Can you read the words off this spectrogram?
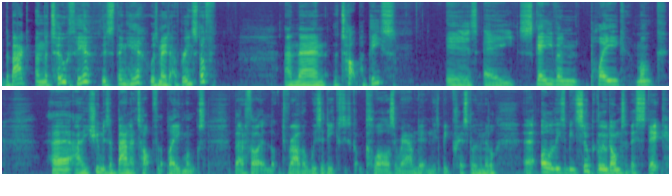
The bag and the tooth here, this thing here, was made out of green stuff. And then the top piece is a Skaven Plague Monk. Uh, I assume it's a banner top for the Plague Monks, but I thought it looked rather wizardy because it's got claws around it and this big crystal in the middle. Uh, all of these have been super glued onto this stick,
